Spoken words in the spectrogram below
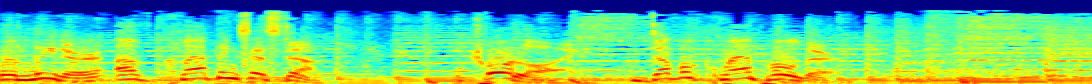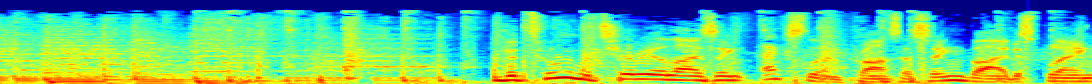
the leader of clamping system. Korloy Double Clamp Holder. The tool materializing excellent processing by displaying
